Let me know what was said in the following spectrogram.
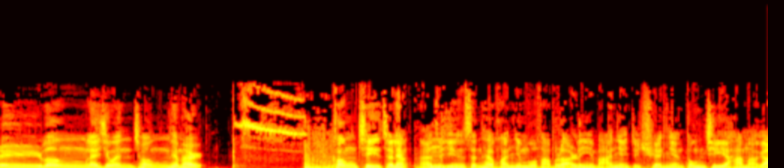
日本来新闻冲天门儿。空气质量啊，最近生态环境部发布了二零一八年就全年统计一下嘛，嘎，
